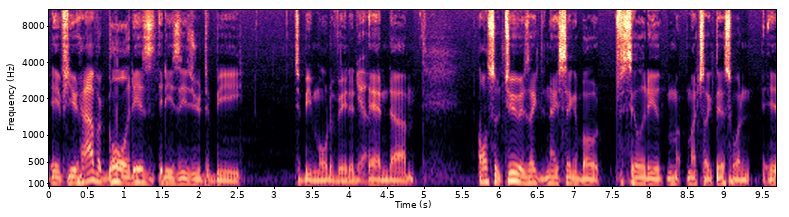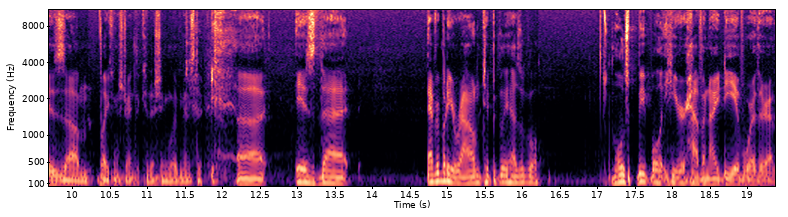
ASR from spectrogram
if you have a goal, it is it is easier to be to be motivated. Yeah. And um, also too is like the nice thing about facility, m- much like this one, is um, Viking Strength and Conditioning Lloydminster, uh, is that everybody around typically has a goal. Most people here have an idea of where they're at,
